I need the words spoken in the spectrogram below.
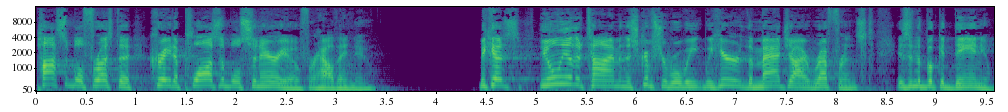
possible for us to create a plausible scenario for how they knew. Because the only other time in the scripture where we, we hear the Magi referenced is in the book of Daniel.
